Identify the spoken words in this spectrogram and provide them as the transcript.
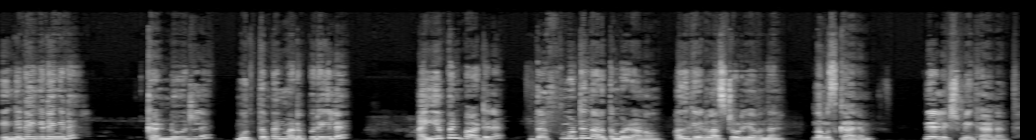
എങ്ങനെ എങ്ങനെ എങ്ങനെ? കണ്ണൂരിലെ മുത്തപ്പൻ മടപ്പുരയിലെ അയ്യപ്പൻ പാട്ടിന് ദഫ്മുട്ട് നടത്തുമ്പോഴാണോ അത് കേരള സ്റ്റോറി ആവുന്നത്? നമസ്കാരം. ഞാൻ ലക്ഷ്മി കാണത്ത്.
